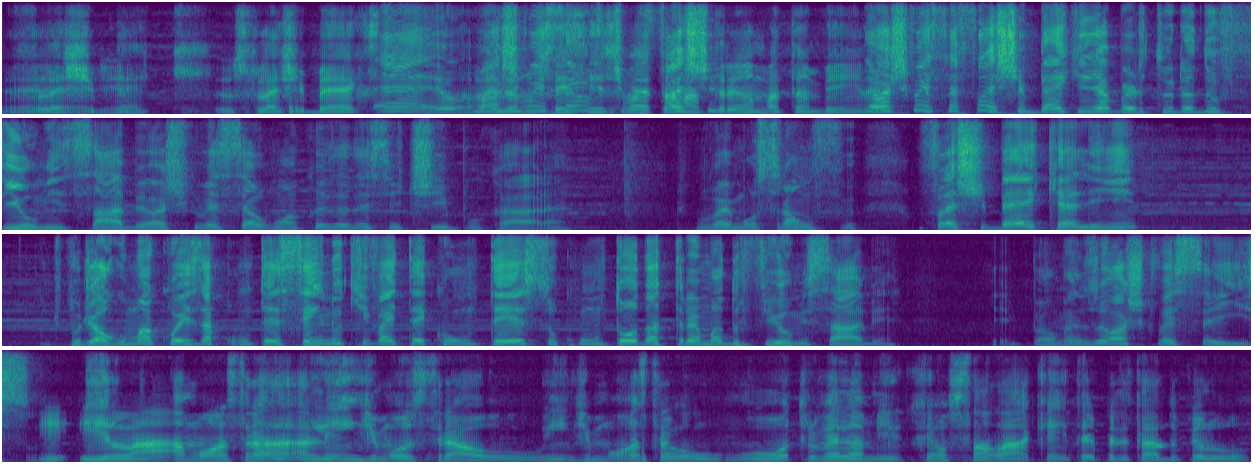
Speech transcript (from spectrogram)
É, flashback? Os flashbacks. É, eu, mas eu não sei se isso vai flash... estar na trama também, né? Eu acho que vai ser flashback de abertura do filme, sabe? Eu acho que vai ser alguma coisa desse tipo, cara. Tipo, vai mostrar um, um flashback ali tipo, de alguma coisa acontecendo que vai ter contexto com toda a trama do filme, sabe? E, pelo menos eu acho que vai ser isso. E, e, lá mostra, além de mostrar o Indy, mostra um outro velho amigo que é o Salah, que é interpretado pelo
